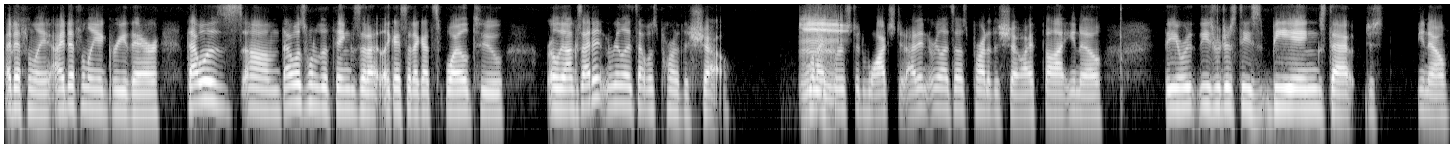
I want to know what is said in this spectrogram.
I definitely, I definitely agree there. That was, um, that was one of the things that, I, like I said, I got spoiled to early on because I didn't realize that was part of the show when I Mm, first had watched it. I didn't realize that was part of the show. I thought, you know, they were these were just these beings that just, you know,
